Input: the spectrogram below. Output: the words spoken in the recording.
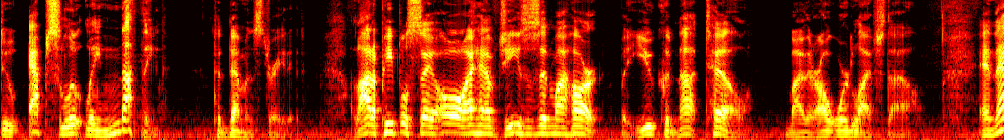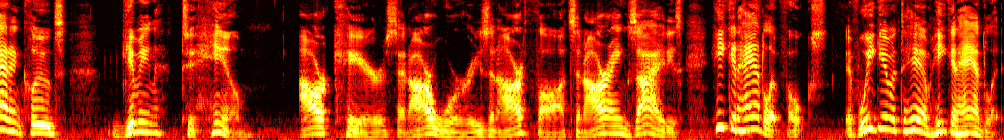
do absolutely nothing to demonstrate it. A lot of people say, Oh, I have Jesus in my heart, but you could not tell by their outward lifestyle. And that includes giving to Him our cares and our worries and our thoughts and our anxieties. He can handle it, folks. If we give it to Him, He can handle it.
